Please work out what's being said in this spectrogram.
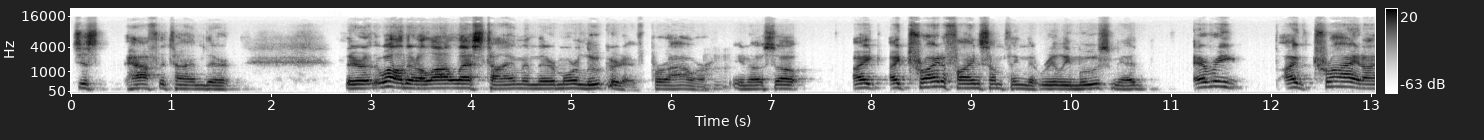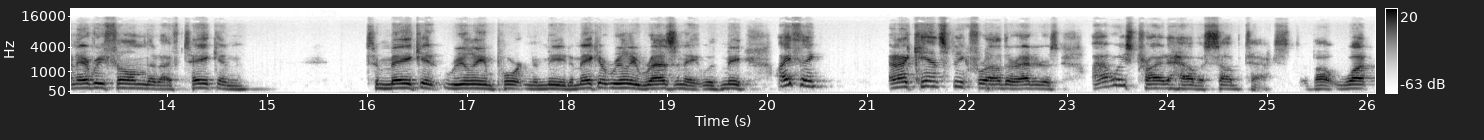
just half the time they're they're well they're a lot less time and they're more lucrative per hour. Mm-hmm. You know, so I I try to find something that really moves me. I, every I've tried on every film that I've taken to make it really important to me, to make it really resonate with me. I think, and I can't speak for other editors, I always try to have a subtext about what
